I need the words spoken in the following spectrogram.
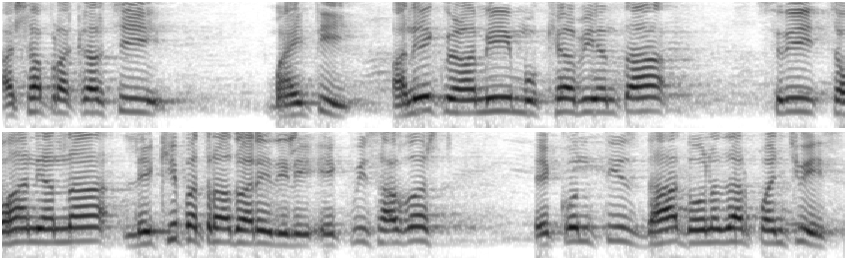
अशा प्रकारची माहिती अनेक वेळा मी मुख्य अभियंता श्री चव्हाण यांना लेखी पत्राद्वारे दिली. एकवीस ऑगस्ट एकोणतीस दहा दोन हजार पंचवीस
